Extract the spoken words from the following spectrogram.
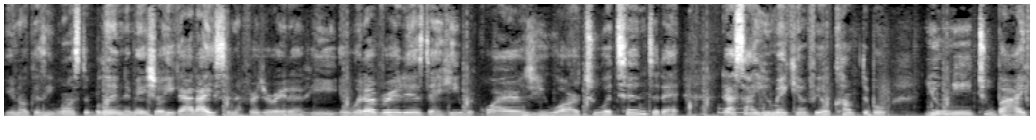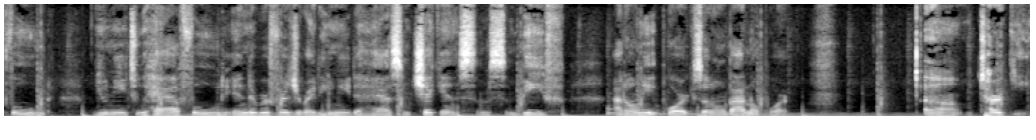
you know, because he wants to blend and make sure he got ice in the refrigerator. He, whatever it is that he requires, you are to attend to that. That's how you make him feel comfortable. You need to buy food. You need to have food in the refrigerator. You need to have some chicken, some some beef. I don't eat pork, so don't buy no pork. Um, turkey,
